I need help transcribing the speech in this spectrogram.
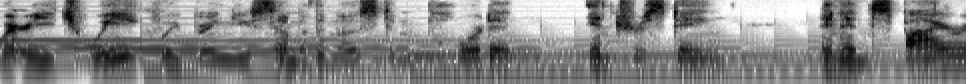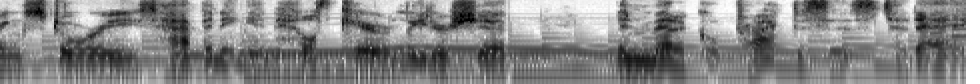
where each week we bring you some of the most important, interesting, and inspiring stories happening in healthcare leadership and medical practices today.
